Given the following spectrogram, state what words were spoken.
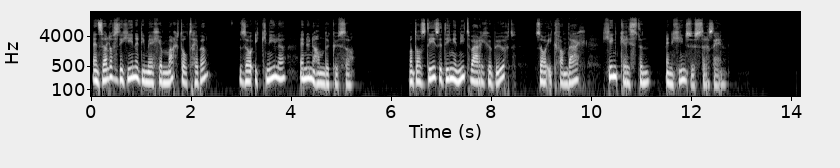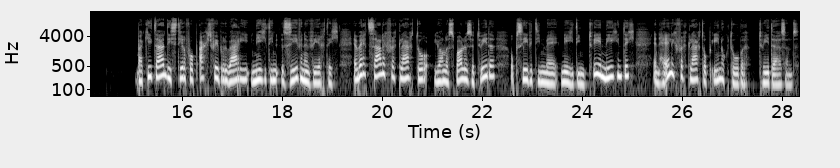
en zelfs degene die mij gemarteld hebben, zou ik knielen en hun handen kussen. Want als deze dingen niet waren gebeurd, zou ik vandaag geen christen en geen zuster zijn. Bakita die stierf op 8 februari 1947 en werd zalig verklaard door Johannes Paulus II op 17 mei 1992 en heilig verklaard op 1 oktober 2000.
